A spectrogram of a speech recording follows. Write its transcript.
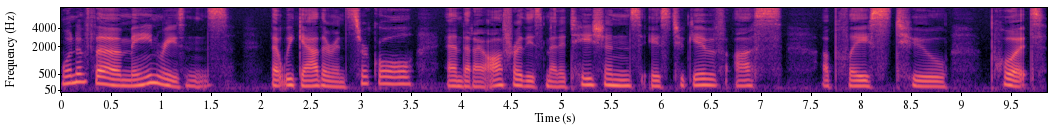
One of the main reasons that we gather in circle and that I offer these meditations is to give us a place to put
